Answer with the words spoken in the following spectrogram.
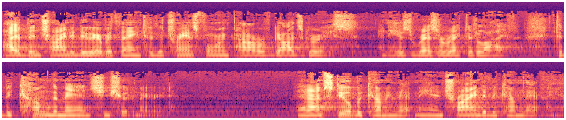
I have been trying to do everything to the transforming power of God's grace and His resurrected life to become the man she should have married. And I'm still becoming that man and trying to become that man.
